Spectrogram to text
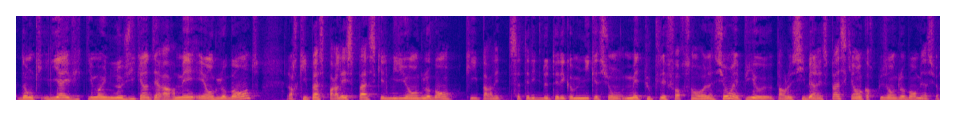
Donc il y a effectivement une logique interarmée et englobante alors qui passe par l'espace qui est le milieu englobant, qui par les satellites de télécommunication met toutes les forces en relation, et puis euh, par le cyberespace qui est encore plus englobant bien sûr.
